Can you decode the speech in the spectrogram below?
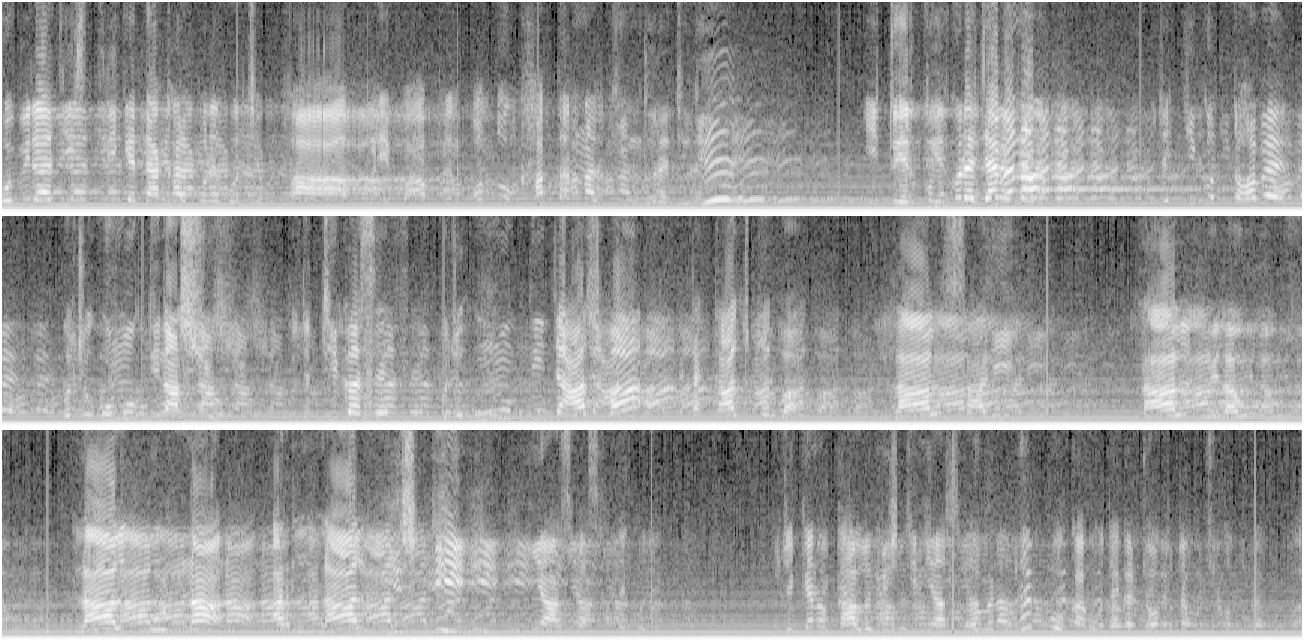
কবিরাজ স্ত্রীকে দেখার পরে বলছে বাপ রে বাপ রে কত খাতারনাক জিন ধরেছে জি ই তো এরকম করে যাবে না। বলছে, কি করতে হবে? বলছে অমুক দিন আসিও। বলছে, ঠিক আছে। বলছে অমুক দিন যে আসবা, একটা কাজ করবা। লাল শাড়ি, লাল ব্লাউজ, লাল ওড়না আর লাল মিষ্টি নিয়ে আসবা সাথে করে। বলছে, কেন কালো মিষ্টি নিয়ে আসতে হবে না? পোকা কোথায়? যতটা বুঝি ততটা পোকা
